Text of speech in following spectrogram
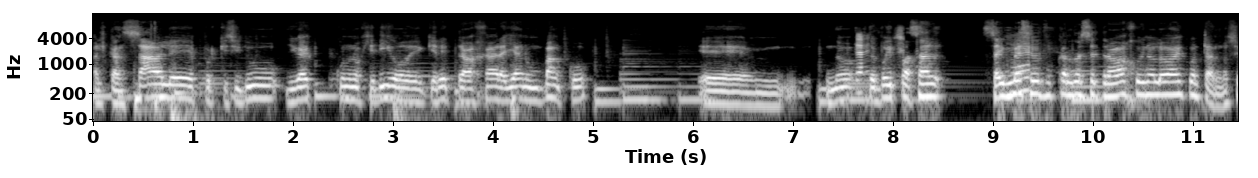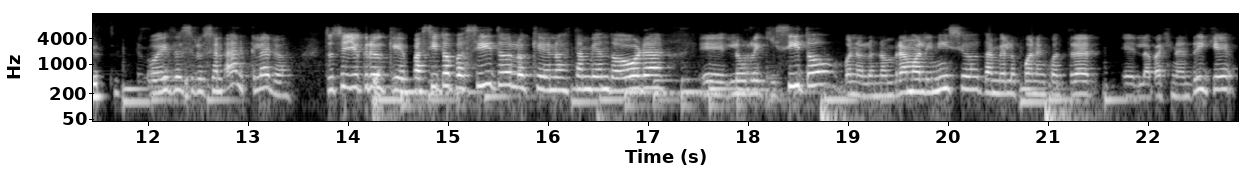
alcanzables, porque si tú llegas con un objetivo de querer trabajar allá en un banco, em, no te puedes pasar seis meses buscando ese trabajo y no lo vas a encontrar, ¿no es cierto? Te podéis desilusionar, claro. Entonces yo creo que pasito a pasito, los que nos están viendo ahora, eh, los requisitos, bueno, los nombramos al inicio, también los pueden encontrar en la página de Enrique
